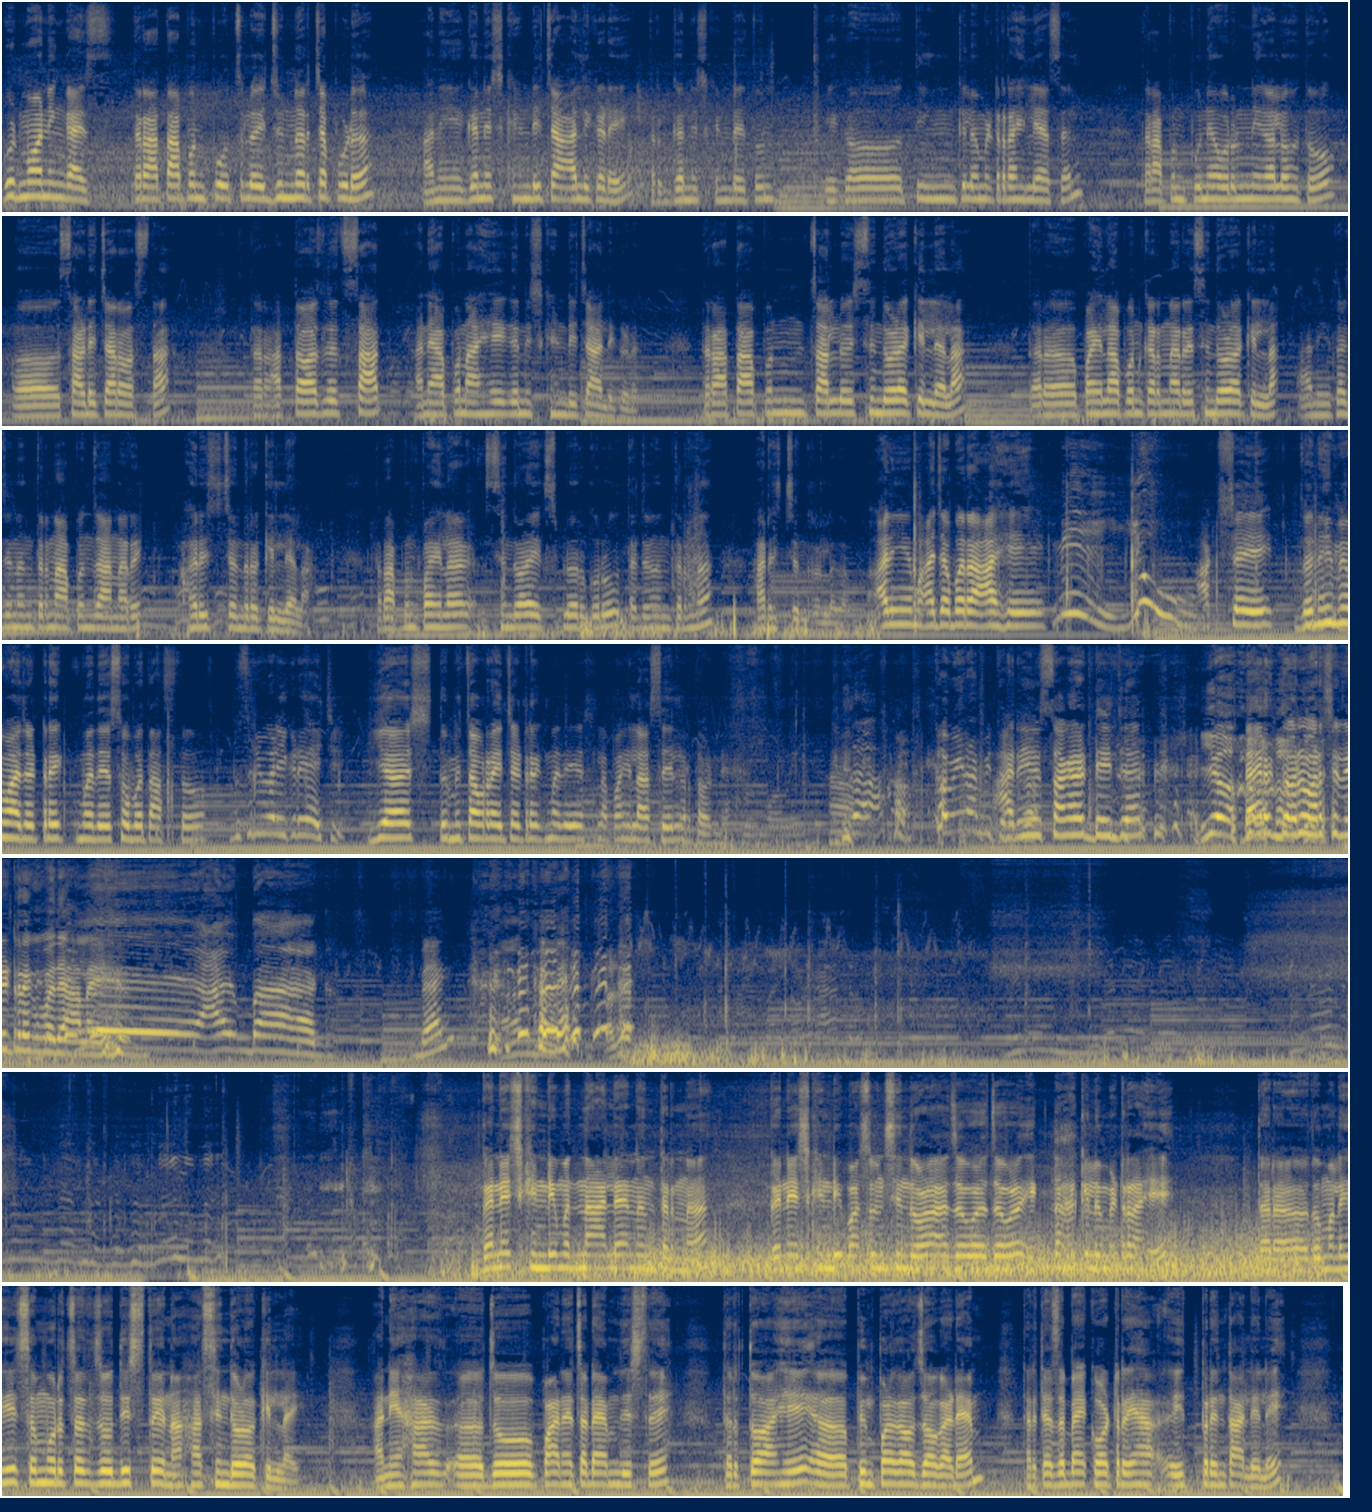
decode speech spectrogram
Good morning guys तर आता आपण पोचलोय जुन्नरच्या पुढं आणि गणेश खिंडीच्या अलीकडे. तर गणेश खिंडीतून एक तीन किलोमीटर राहिले असेल. तर आपण पुण्यावरून निघालो होतो साडेचार वाजता. तर आत्ता वाजले सात आणि आपण आहे गणेश खिंडीच्या अलीकडं. तर आता आपण चाललोय सिंदोळा किल्ल्याला. तर पहिला आपण करणार आहे सिंधोळा किल्ला आणि त्याच्यानंतर ना आपण जाणार आहे हरिश्चंद्र किल्ल्याला. तर आपण पहिला सिंधोळा एक्सप्लोअर करू त्याच्यानंतर ना हरिश्चंद्रला जाऊ. आणि माझ्या बरं आहे मी यू! अक्षय जो नेहमी माझ्या ट्रेकमध्ये सोबत असतो. दुसरी वेळ इकडे यायची. यश तुम्ही चौराईच्या ट्रेकमध्ये यशला पहिला असेल. हा. कमी ना मी आणि सगळ्यात डेंजर यो. डायरेक्ट दोन वर्षांनी ट्रेकमध्ये आलाय. I M back back Ganesh खिंडीमधनं आल्यानंतर ना गणेश खिंडीपासून सिंधोळा जवळजवळ एक दहा किलोमीटर आहे. तर तुम्हाला हे समोरचा जो दिसतोय ना हा सिंधोळा किल्ला आहे. आणि हा जो पाण्याचा डॅम दिसतोय तर तो आहे पिंपळगाव जोगा डॅम. तर त्याचं बॅकवॉटर ह्या इथपर्यंत आलेलं आहे.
